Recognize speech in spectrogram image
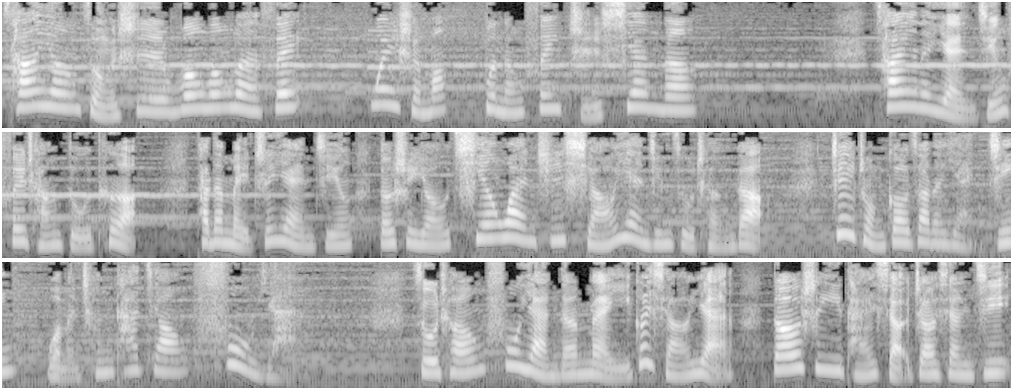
苍蝇总是嗡嗡乱飞，为什么不能飞直线呢？苍蝇的眼睛非常独特，它的每只眼睛都是由千万只小眼睛组成的。这种构造的眼睛，我们称它叫复眼。组成复眼的每一个小眼都是一台小照相机，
